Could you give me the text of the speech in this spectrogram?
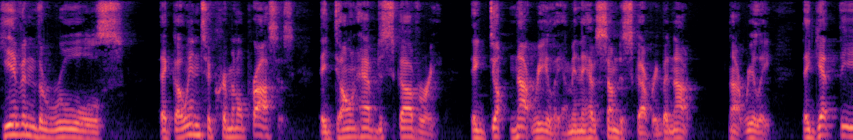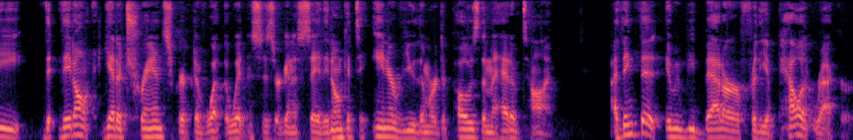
given the rules that go into criminal process. They don't have discovery. They don't not really. I mean they have some discovery, but not not really. They get the they don't get a transcript of what the witnesses are going to say. They don't get to interview them or depose them ahead of time. I think that it would be better for the appellate record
